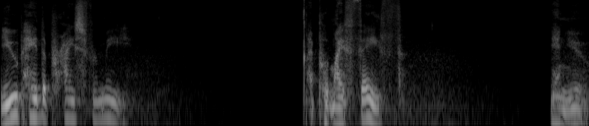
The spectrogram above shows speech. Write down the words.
You paid the price for me. I put my faith in you.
